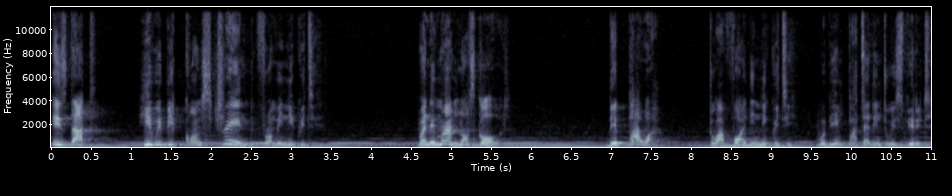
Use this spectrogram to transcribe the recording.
is that he will be constrained from iniquity. When a man loves God, the power to avoid iniquity will be imparted into his spirit.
